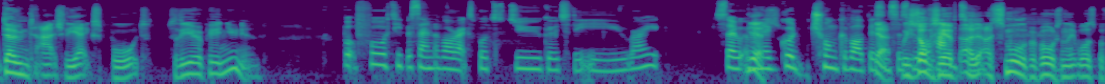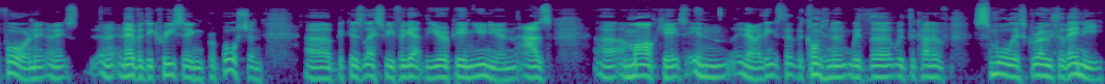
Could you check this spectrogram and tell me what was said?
don't actually export to the European Union. But 40% of our exports do go to the EU, right? So, I mean, yes. a good chunk of our businesses. Yeah, which is obviously a, a, a, smaller proportion than it was before, and, it, and it's an ever decreasing proportion uh, because, lest we forget, the European Union as uh, a market in, you know, I think it's the, the, continent with the with the kind of smallest growth of any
